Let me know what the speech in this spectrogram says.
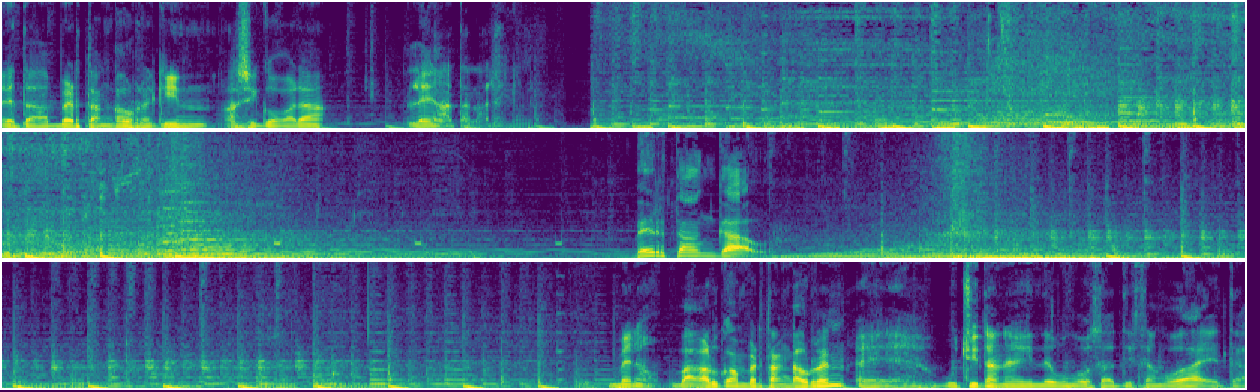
eta bertan gaurrekin hasiko gara lehen atalarekin. Bertan gaur. Beno, ba, gaurkoan bertan gaurren, e, gutxitan egin dugun gozat izango da, eta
